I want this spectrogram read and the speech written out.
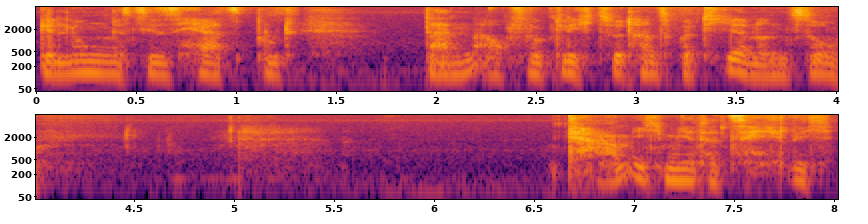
gelungen ist, dieses Herzblut dann auch wirklich zu transportieren. Und so kam ich mir tatsächlich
